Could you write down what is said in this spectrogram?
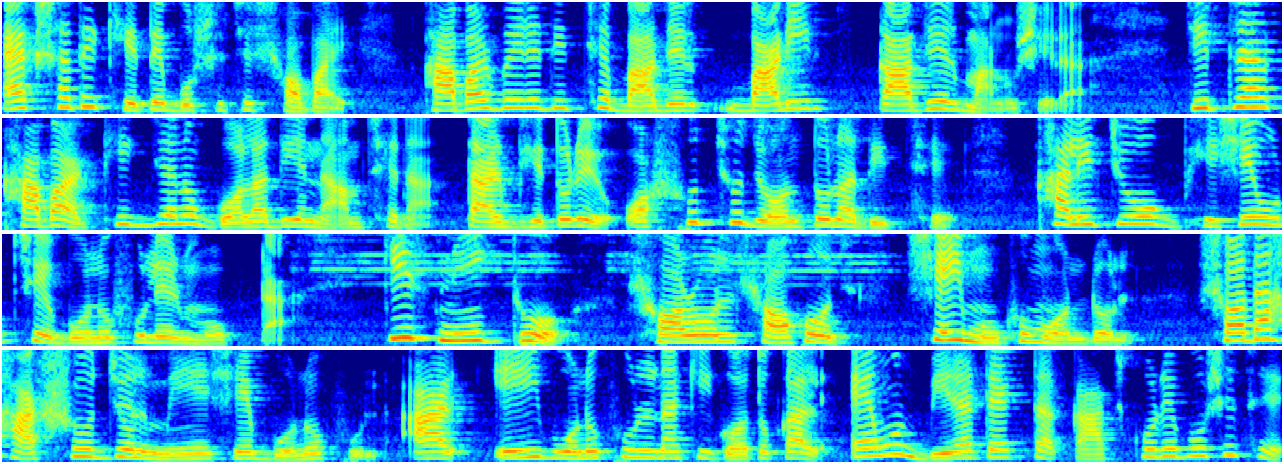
একসাথে খেতে বসেছে সবাই। খাবার বেড়ে দিচ্ছে বাজের, বাড়ির কাজের মানুষেরা। চিত্রার খাবার ঠিক যেন গলা দিয়ে নামছে না, তার ভেতরে অসহ্য যন্ত্রণা দিচ্ছে। খালি চোখ ভেসে উঠছে বনফুলের মুখটা। কি স্নিগ্ধ, সরল, সহজ সেই মুখমণ্ডল। সদা হাস্যোজ্জ্বল মেয়ে সে বনফুল। আর এই বনফুল নাকি গতকাল এমন বিরাট একটা কাজ করে বসেছে?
